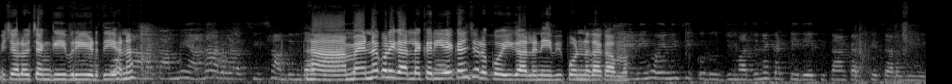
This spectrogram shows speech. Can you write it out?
ਵੀ ਚਲੋ ਚੰਗੀ ਬਰੀਡ ਦੀ ਹਨਾ। ਕੰਮ ਹੀ ਆ ਨਾ ਅਗਲਾ ਸੀਸਾਂ ਦਿੰਦਾ ਹਾਂ ਮੈਂ ਇਹਨਾਂ ਕੋਲੇ ਗੱਲ ਕਰੀਏ ਕਹਿੰਦੇ ਚਲੋ ਕੋਈ ਗੱਲ ਨਹੀਂ ਵੀ ਪੁੰਨ ਦਾ ਕੰਮ। ਨਹੀਂ ਹੋਈ ਨਹੀਂ ਸੀ ਕੋ ਦੂਜੀ ਮੱਝ ਨੇ ਕੱਟੀ ਦੇਤੀ ਤਾਂ ਕਰਕੇ ਚੱਲ ਵੀ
